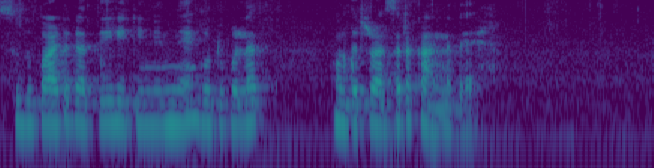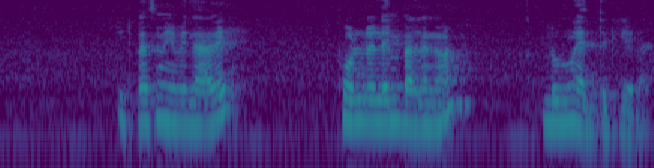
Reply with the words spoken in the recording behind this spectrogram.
සුදු පාට ගතිය හිටින්නේ නැහැ ගොටුකොළත් හොඳට රසට කන්න බෑ. ඊට පස්සේ මේ වෙලාවේ පොල් වලින් බලනවා ලුණු ඇද්ද කියලා.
